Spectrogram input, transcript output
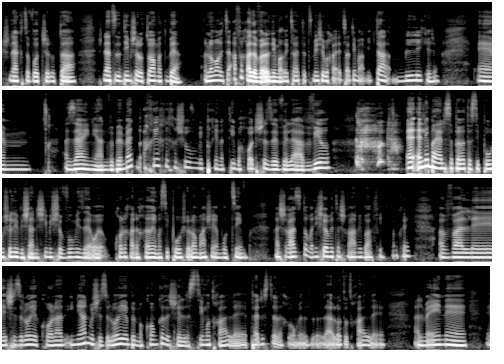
שני הקצוות של אותה, שני הצדדים של אותו המטבע. אני לא מעריצה אף אחד, אבל אני מעריצה את עצמי שבכלל יצאתי מהמיטה, בלי קשר. אמ, אז זה העניין. ובאמת, הכי הכי חשוב מבחינתי בחודש הזה, ולהעביר... אין, אין לי בעיה לספר את הסיפור שלי ושאנשים יישבו מזה, או כל אחד אחר עם הסיפור שלו, מה שהם רוצים. השראה זה טוב, אני שואבת השראה מבאפי, אוקיי? אבל uh, שזה לא יהיה כל העניין, ושזה לא יהיה במקום כזה של לשים אותך על פדסטל, איך קוראים לזה? להעלות אותך על, על מעין... Uh, uh,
